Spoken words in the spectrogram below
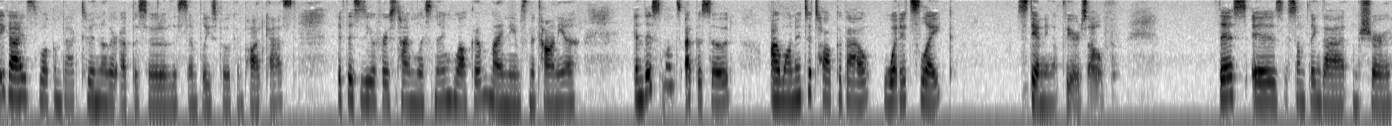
Hey guys, welcome back to another episode of the Simply Spoken podcast. If this is your first time listening, welcome. My name's Netanya. In this month's episode, I wanted to talk about what it's like standing up for yourself. This is something that I'm sure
